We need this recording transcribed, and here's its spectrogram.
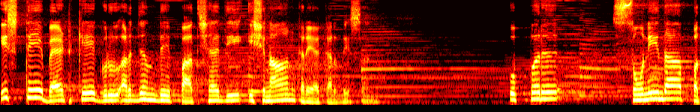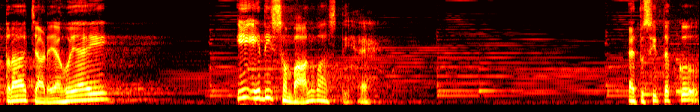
ਇਸ ਤੇ ਬੈਠ ਕੇ ਗੁਰੂ ਅਰਜਨ ਦੇ ਪਾਤਸ਼ਾਹ ਜੀ ਇਸ਼ਨਾਨ ਕਰਿਆ ਕਰਦੇ ਸਨ। ਉੱਪਰ ਸੋਨੇ ਦਾ ਪਤਰਾ ਚਾੜਿਆ ਹੋਇਆ ਏ। ਇਹ ਇਹਦੀ ਸੰਭਾਲ ਵਾਸਤੇ ਹੈ। ਇਹ ਤੁਸੀਂ ਤੱਕੋ,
